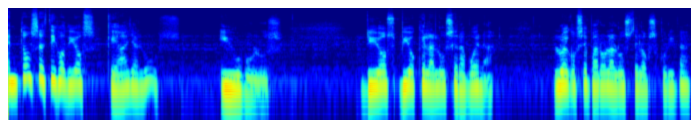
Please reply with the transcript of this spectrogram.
Entonces dijo Dios que haya luz, y hubo luz. Dios vio que la luz era buena. Luego separó la luz de la oscuridad.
